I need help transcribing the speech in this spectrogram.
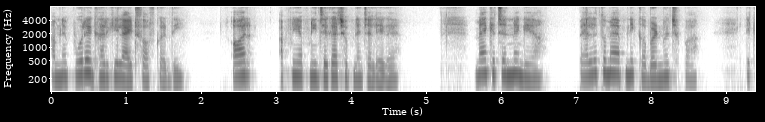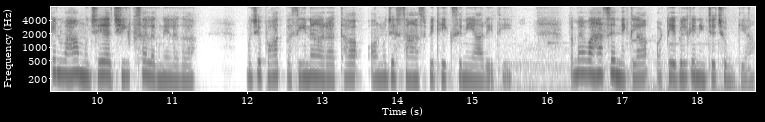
हमने पूरे घर की लाइट्स ऑफ़ कर दी और अपनी अपनी जगह छुपने चले गए। मैं किचन में गया। पहले तो मैं अपनी कबर्ड में छुपा, लेकिन वहाँ मुझे अजीब सा लगने लगा। मुझे बहुत पसीना आ रहा था और मुझे सांस भी ठीक से नहीं आ रही थी। तो मैं वहाँ से निकला और टेबल के नीचे छुप गया।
